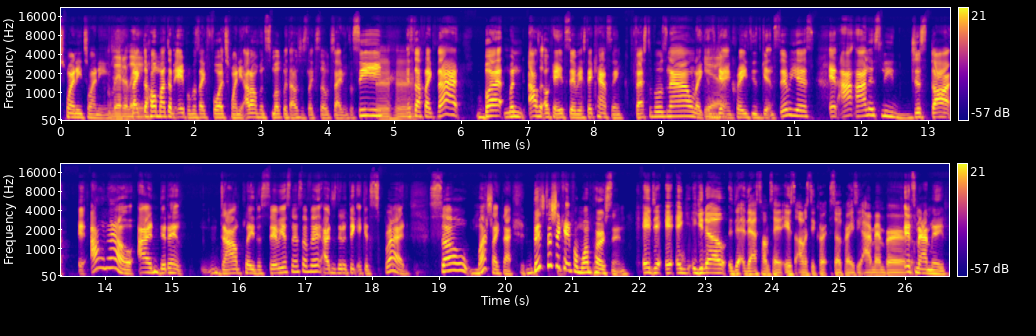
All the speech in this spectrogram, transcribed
2020. Literally. Like the whole month of April was like 420. I don't even smoke, but that was just like so exciting to see Mhm. and stuff like that. But when I was like, okay, it's serious. They're canceling festivals now. Like Yeah. it's getting crazy. It's getting serious. And I honestly just thought, I don't know. I didn't downplay the seriousness of it. I just didn't think it could spread so much like that. Bitch, this shit came from one person. It, did- and you know, th- that's what I'm saying. It's honestly cr- so crazy. I remember. It's man-made.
